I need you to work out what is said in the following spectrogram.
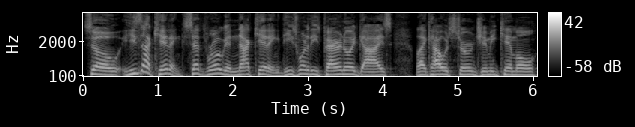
So he's not kidding. Seth Rogen, not kidding. He's one of these paranoid guys like Howard Stern, Jimmy Kimmel,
